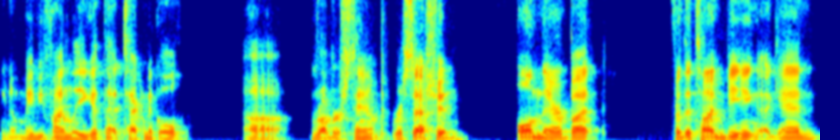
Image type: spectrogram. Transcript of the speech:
you know maybe finally you get that technical uh rubber stamp recession on there. But for the time being, again,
